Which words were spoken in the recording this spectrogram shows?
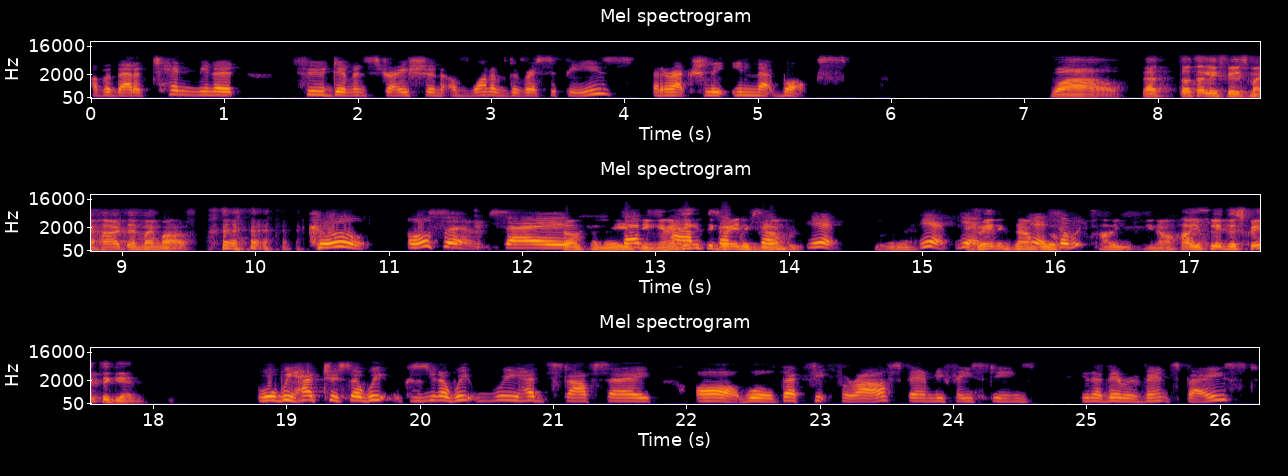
of about a 10 minute food demonstration of one of the recipes that are actually in that box. Wow, that totally fills my heart and my mouth. cool, awesome. So sounds amazing, and I think um, it's a so, great example. So, yeah. yeah, yeah, yeah. A great example yeah, so, of how you, you know how you flip the script again well we had to so we because you know we we had staff say oh well that's it for us family feastings you know they're events based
